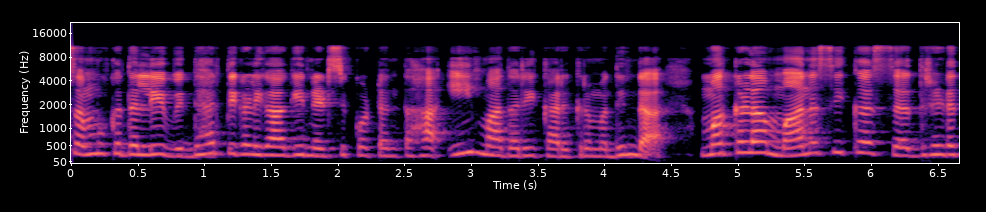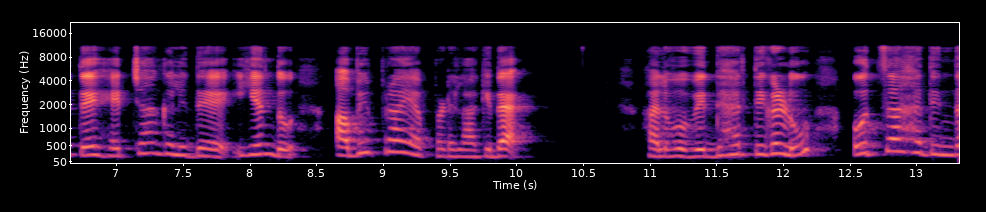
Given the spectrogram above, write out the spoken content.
ಸಮ್ಮುಖದಲ್ಲಿ ವಿದ್ಯಾರ್ಥಿಗಳಿಗಾಗಿ ನಡೆಸಿಕೊಟ್ಟಂತಹ ಈ ಮಾದರಿ ಕಾರ್ಯಕ್ರಮದಿಂದ ಮಕ್ಕಳ ಮಾನಸಿಕ ಸದೃಢತೆ ಹೆಚ್ಚಾಗಲಿದೆ ಎಂದು ಅಭಿಪ್ರಾಯಪಡಲಾಗಿದೆ. ಹಲವು ವಿದ್ಯಾರ್ಥಿಗಳು ಉತ್ಸಾಹದಿಂದ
